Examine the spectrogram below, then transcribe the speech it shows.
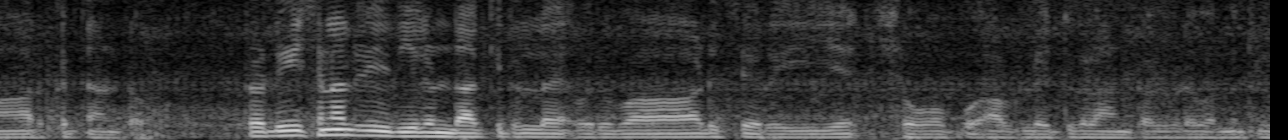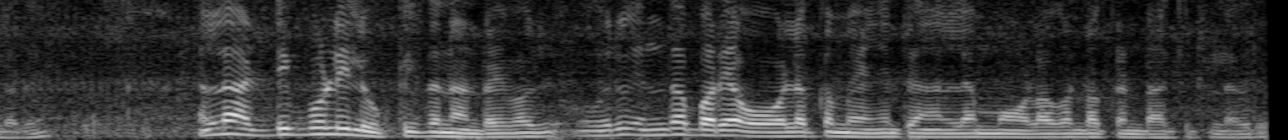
മാർക്കറ്റാണ് കേട്ടോ ട്രഡീഷണൽ രീതിയിൽ ഉണ്ടാക്കിയിട്ടുള്ള ഒരുപാട് ചെറിയ ഷോപ്പ് ഔട്ട്ലെറ്റുകളാണ് കേട്ടോ ഇവിടെ വന്നിട്ടുള്ളത്. നല്ല അടിപൊളി ലുക്കിൽ തന്നെ ഉണ്ടായി ഒരു- എന്താ പറയുക ഓലൊക്കെ മേഞ്ഞിട്ട് നല്ല മുള കൊണ്ടൊക്കെ ഉണ്ടാക്കിയിട്ടുള്ള ഒരു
